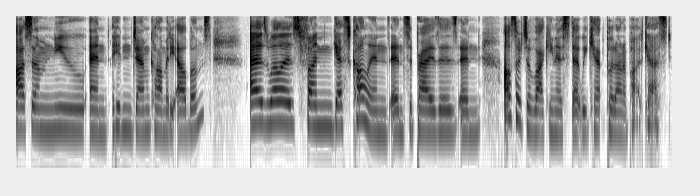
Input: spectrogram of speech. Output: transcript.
awesome new and hidden gem comedy albums, as well as fun guest call ins and surprises and all sorts of wackiness that we can't put on a podcast.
